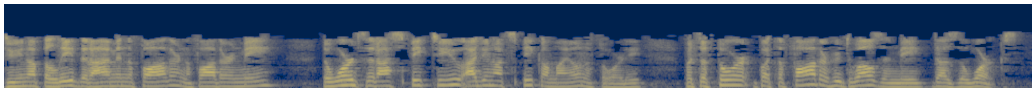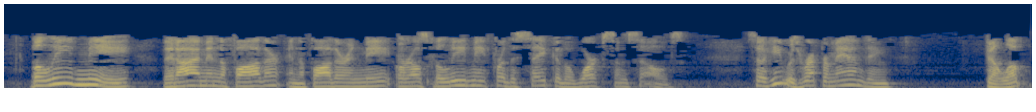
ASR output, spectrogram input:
Do you not believe that I am in the Father and the Father in me? The words that I speak to you, I do not speak on my own authority, but the, Thor- but the Father who dwells in me does the works. Believe me that I am in the Father and the Father in me, or else believe me for the sake of the works themselves. So he was reprimanding Philip,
